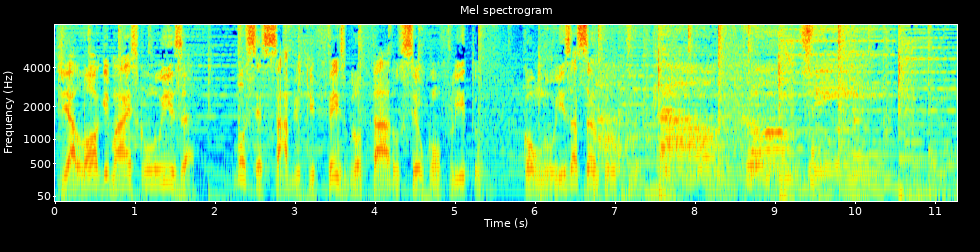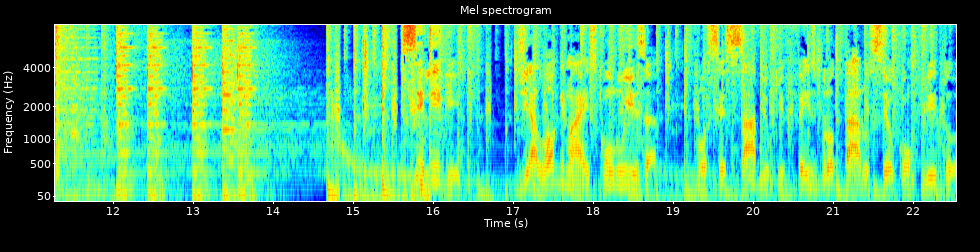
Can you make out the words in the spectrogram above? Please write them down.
Dialogue Mais com Luísa. Você sabe o que fez brotar o seu conflito? Com Luísa Santo. Se ligue. Dialogue mais com Luísa. Você sabe o que fez brotar o seu conflito?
